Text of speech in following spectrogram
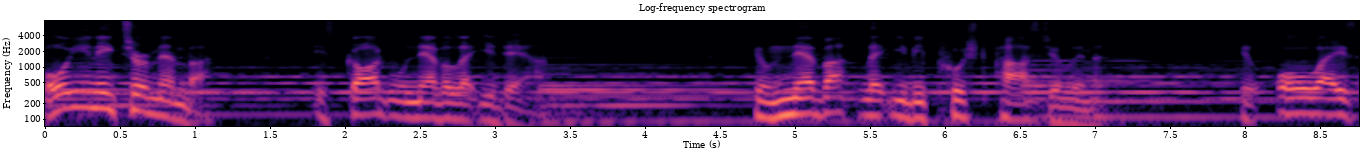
All you need to remember is God will never let you down. He'll never let you be pushed past your limit. He'll always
